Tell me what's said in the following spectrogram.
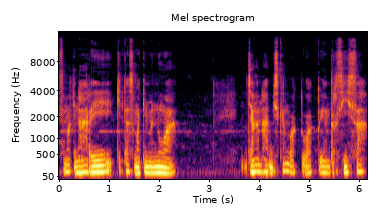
Semakin hari kita semakin menua. Jangan habiskan waktu-waktu yang tersisa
